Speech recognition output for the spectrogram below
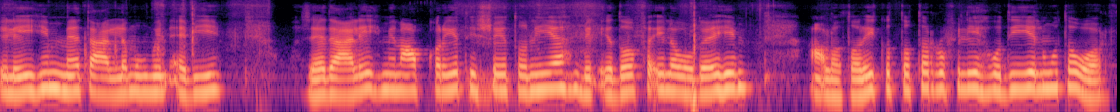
إليهم ما تعلمه من أبيه وزاد عليه من عبقريته الشيطانية بالإضافة إلى وضعهم على طريق التطرف اليهودي المتوارث.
